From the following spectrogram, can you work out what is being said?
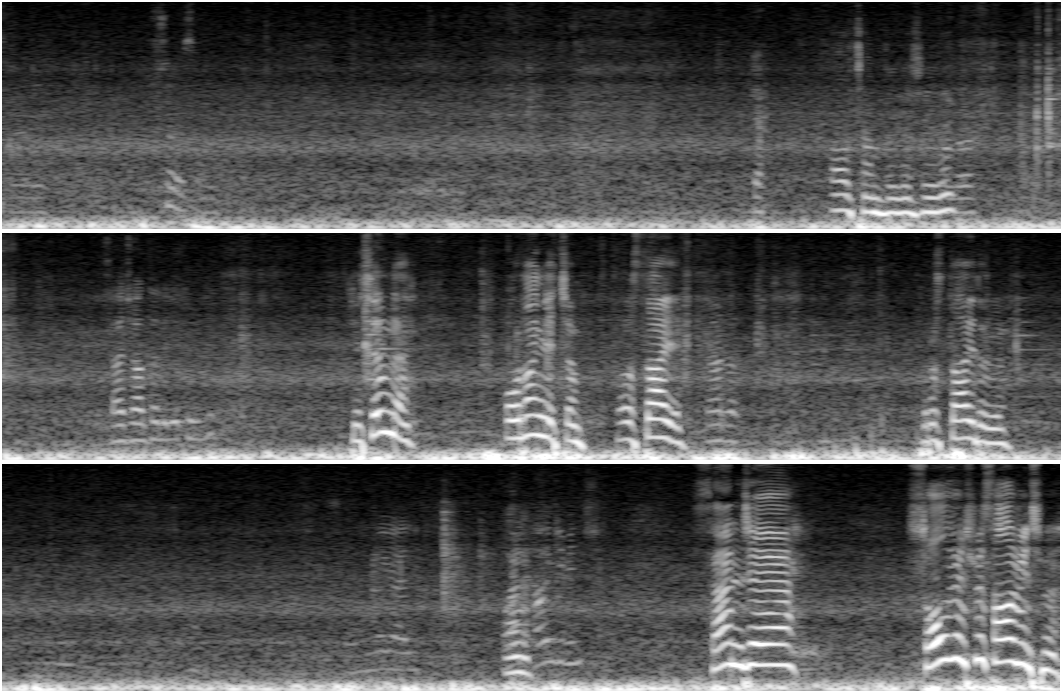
saniye. Tutsana sen. Al çantayı da şeyden. Sen çantayı da götürdün. Geçelim de. Oradan geçeceğim. Orası daha iyi. Nereden? Burası daha iyi duruyor. Sonunda geldik. Aynen. Hangi vinç? Sence sol vinç mi sağ vinç mi?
